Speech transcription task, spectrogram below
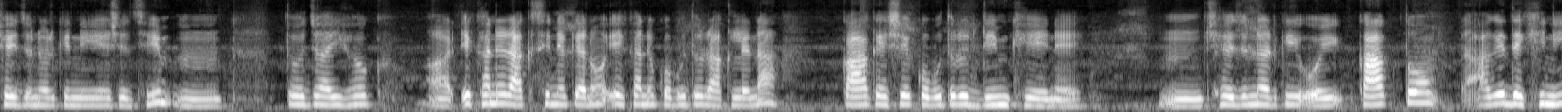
সেই জন্য আর কি নিয়ে এসেছি। তো যাই হোক, আর এখানে রাখছি না কেন? এখানে কবুতর রাখলে না, কাক এসে কবুতরের ডিম খেয়ে নেয়। সেই জন্য আর কি ওই কাক তো আগে দেখিনি।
